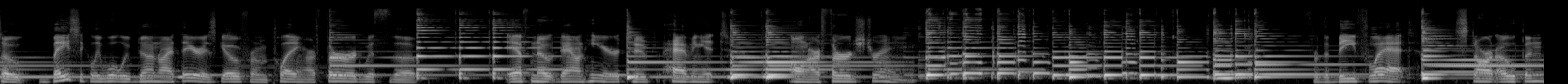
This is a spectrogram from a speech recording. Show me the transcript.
So basically what we've done right there is go from playing our third with the F note down here to having it on our third string. For the B flat, start open,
